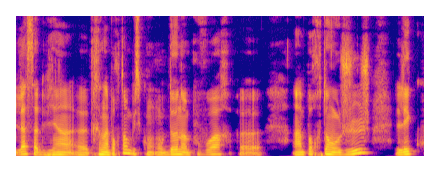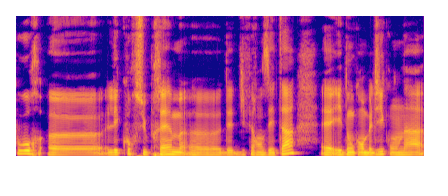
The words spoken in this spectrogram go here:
là, ça devient euh, très important puisqu'on donne un pouvoir euh, important aux juges, les cours, les cours suprêmes des différents États. Et, donc en Belgique, on a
